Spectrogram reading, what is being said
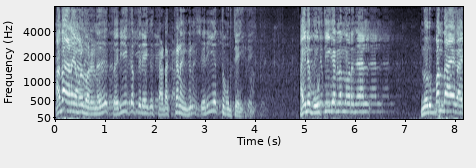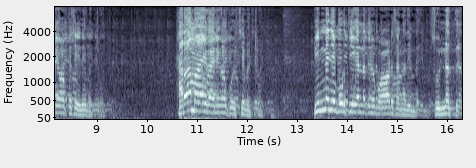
അതാണ് നമ്മൾ പറയുന്നത് തരീക്കത്തിലേക്ക് കടക്കണമെങ്കിൽ ശരീരത്ത് പൂർത്തിയായിരിക്കണം. അതിന്റെ പൂർത്തീകരണം എന്ന് പറഞ്ഞാൽ നിർബന്ധമായ കാര്യങ്ങളൊക്കെ ചെയ്തേ പറ്റൂ. ഹറാമായ കാര്യങ്ങൾ കുഴിച്ചേ പറ്റൂ. പിന്നെ ഞാൻ പൂർത്തീകരണത്തിന് ഒരുപാട് സംഗതി ഉണ്ട് സുന്നത്ത്.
